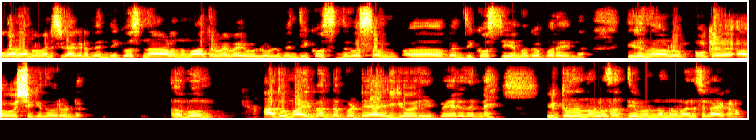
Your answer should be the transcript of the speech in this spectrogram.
അതാണ് നമ്മൾ മനസ്സിലാക്കേണ്ടത്. ബെന്തിക്കോസ് നാളെന്ന് മാത്രമേ ബൈബിളിലുള്ളൂ. ബെന്തിക്കോസ് ദിവസം ബെന്തിക്കോസ് എന്നൊക്കെ പറയുന്ന തിരുനാളും ഒക്കെ ആഘോഷിക്കുന്നവരുണ്ട്. അപ്പം അതുമായി ബന്ധപ്പെട്ടായിരിക്കും അവർ ഈ പേര് തന്നെ ഇട്ടതെന്നുള്ള സത്യമെന്ന് നമ്മൾ മനസ്സിലാക്കണം.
